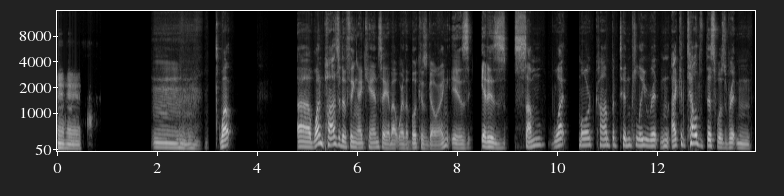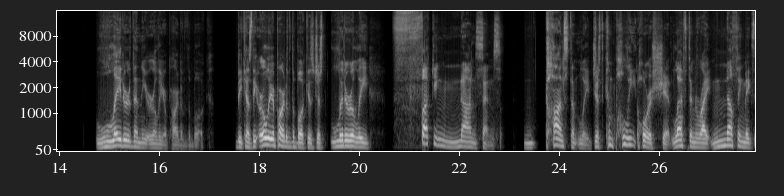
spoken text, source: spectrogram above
mhm. Mm. Well, uh, one positive thing I can say about where the book is going is it is somewhat more competently written. I can tell that this was written later than the earlier part of the book. Because the earlier part of the book is just literally fucking nonsense. Constantly, just complete horse shit, left and right. Nothing makes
